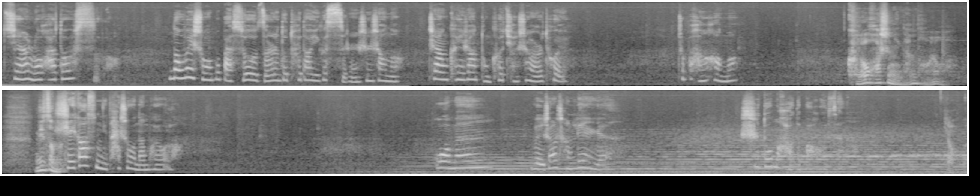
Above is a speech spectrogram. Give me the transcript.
既然罗华都死了，那为什么不把所有责任都推到一个死人身上呢？这样可以让董珂全身而退，这不很好吗？可罗华是你男朋友啊，你怎么？谁告诉你他是我男朋友了？我们伪装成恋人，是多么好的保护伞啊！杨辉，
